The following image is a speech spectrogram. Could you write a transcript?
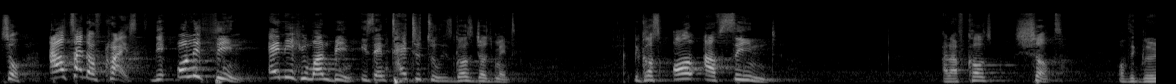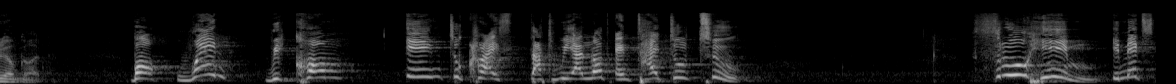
So outside of Christ, the only thing any human being is entitled to is God's judgment. Because all have sinned and have called short of the glory of God. But when we come into Christ that we are not entitled to, through Him, He makes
